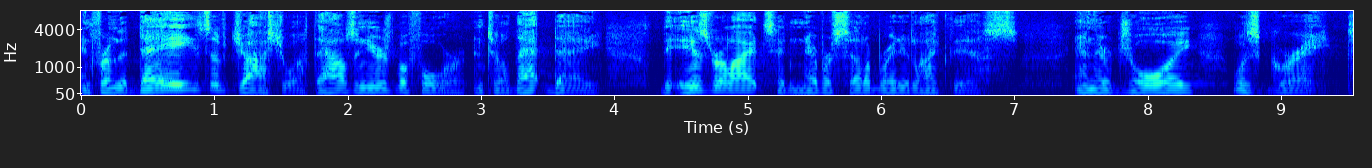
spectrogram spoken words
And from the days of Joshua, a thousand years before, until that day, the Israelites had never celebrated like this, and their joy was great.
